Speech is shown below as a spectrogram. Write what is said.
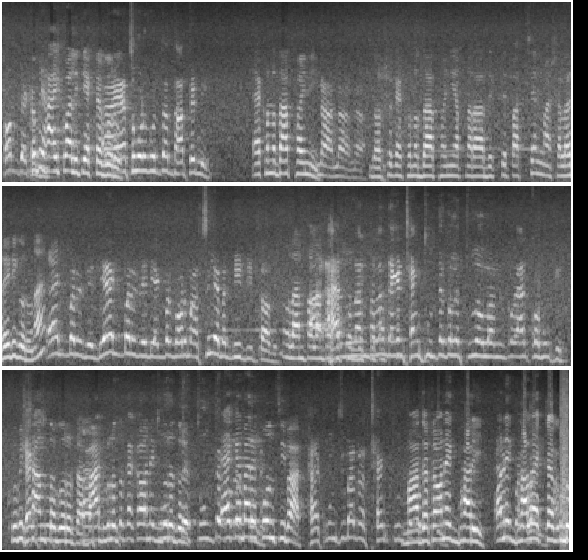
সব দেখা খুবই হাই কোয়ালিটি একটা গরু। এত বড় গরু তার দাঁতে নেই। এখনও দাঁত হয়নি? না না না। দর্শক এখনও দাঁত হয়নি আপনারা দেখতে পাচ্ছেন মাশাল্লাহ রেডি গরু না? একবারে রেডি একবারে রেডি একবার গরম আসছিলে এবার দিয়ে দিতে হবে। উলান পালান তো হ্যাঁ পালান দেখেন ঠ্যাং তুলতে গেলে তুলে উলান করে আর কম কি? খুবই শান্ত গরুটা হ্যাঁ, বাটগুলো তো কাকা অনেক দূরে দূরে। তুলতে একেবারে। কঞ্চি বাট। হ্যাঁ কুঞ্চি বাট ঠ্যাং তুলতে মাজাটা অনেক ভারী অনেক ভালো একটা। কিন্তু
